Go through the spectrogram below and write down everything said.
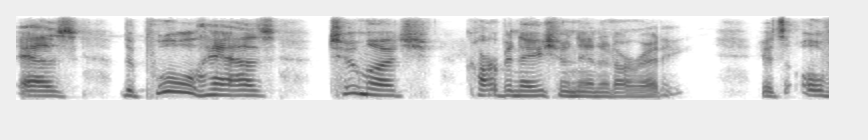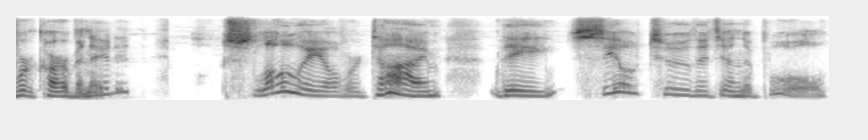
As the pool has too much carbonation in it already, it's overcarbonated. Slowly over time, the CO2 that's in the pool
